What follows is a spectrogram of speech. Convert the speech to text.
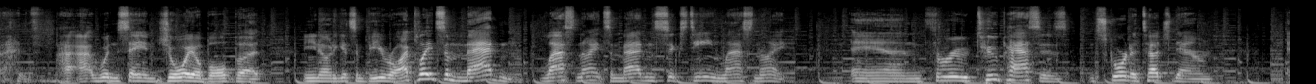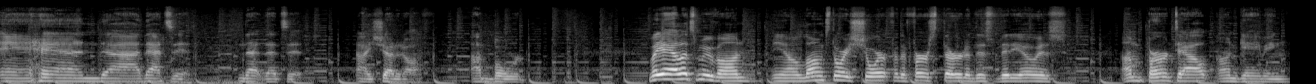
I, I wouldn't say enjoyable, but you know, to get some B-roll. I played some Madden last night, some Madden 16 last night, and threw two passes and scored a touchdown, and uh, that's it. That that's it. I shut it off. I'm bored. But yeah, let's move on. You know, long story short, for the first third of this video is I'm burnt out on gaming,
